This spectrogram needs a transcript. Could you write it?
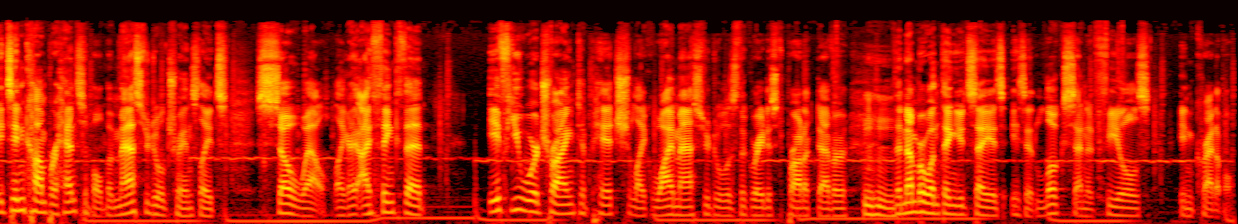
It's incomprehensible, but Master Duel translates so well. Like I, I think that if you were trying to pitch like why Master Duel is the greatest product ever, Mm-hmm. the number one thing you'd say is is it looks and it feels incredible.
